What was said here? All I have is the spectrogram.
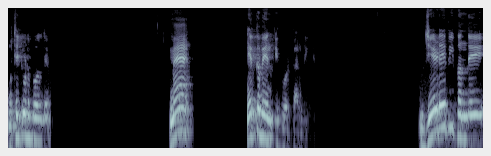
ਉੱਥੇ ਝੂਠ ਬੋਲਦੇ ਹੋ। ਮੈਂ ਇੱਕ ਬੇਨਤੀ ਹੋਰ ਕਰਨੀ ਹੈ। ਜਿਹੜੇ ਵੀ ਬੰਦੇ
